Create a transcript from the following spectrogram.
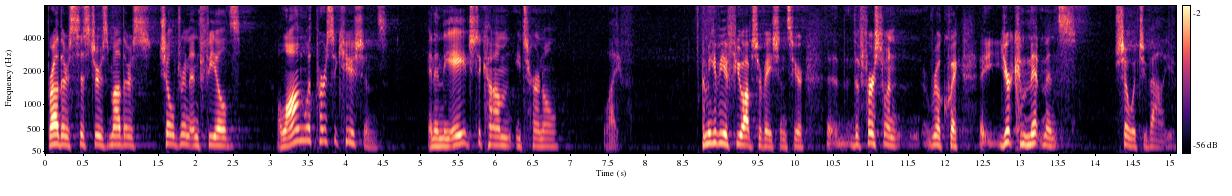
brothers, sisters, mothers, children, and fields, along with persecutions, and in the age to come, eternal life. Let me give you a few observations here. Uh, the first one, real quick your commitments show what you value.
